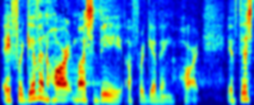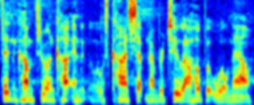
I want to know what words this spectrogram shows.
A forgiven heart must be a forgiving heart. If this didn't come through in, in, with concept number two, I hope it will now.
